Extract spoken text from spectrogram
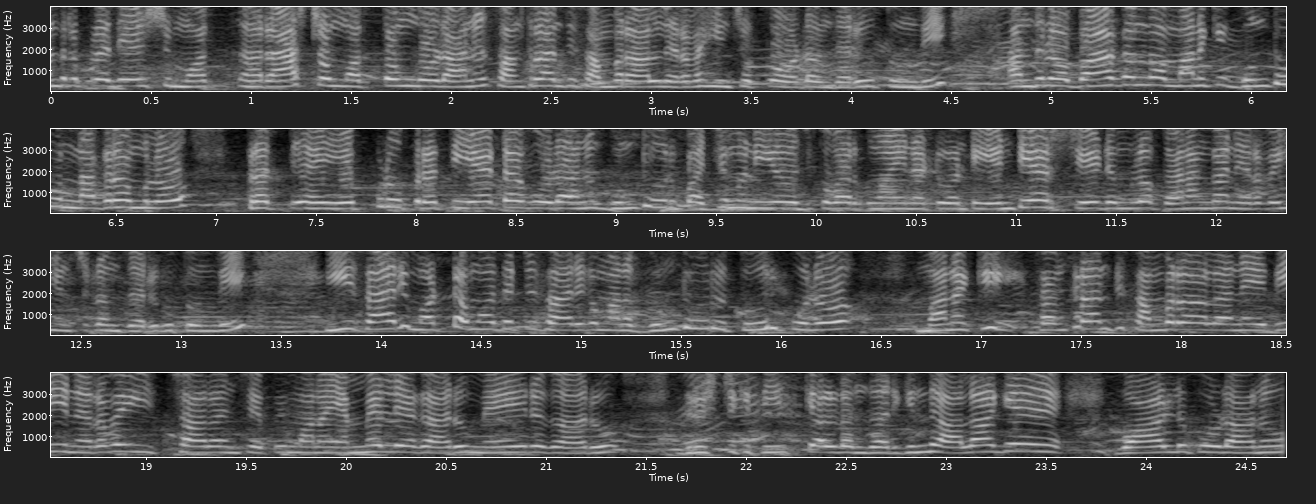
ఆంధ్రప్రదేశ్ మొత్తం రాష్ట్రం మొత్తం కూడాను సంక్రాంతి సంక్రాంతి సంబరాలు నిర్వహించుకోవడం జరుగుతుంది. అందులో భాగంగా మనకి గుంటూరు నగరంలో ప్రతి ఎప్పుడు ప్రతి ఏటా కూడాను గుంటూరు పశ్చిమ నియోజకవర్గం అయినటువంటి ఎన్టీఆర్ స్టేడియంలో ఘనంగా నిర్వహించడం జరుగుతుంది. ఈసారి మొట్టమొదటిసారిగా మన గుంటూరు తూర్పులో మనకి సంక్రాంతి సంబరాలు అనేది నిర్వహించాలని చెప్పి మన ఎమ్మెల్యే గారు మేయర్ గారు దృష్టికి తీసుకెళ్ళడం జరిగింది. అలాగే వాళ్ళు కూడాను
